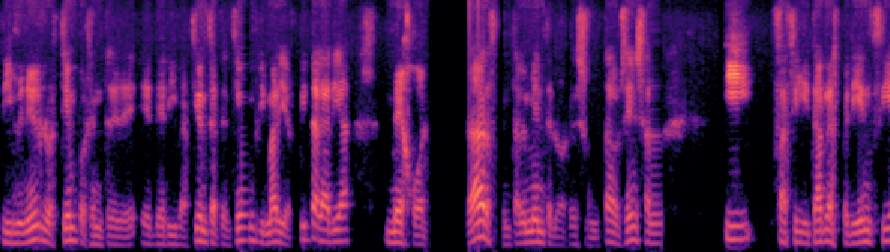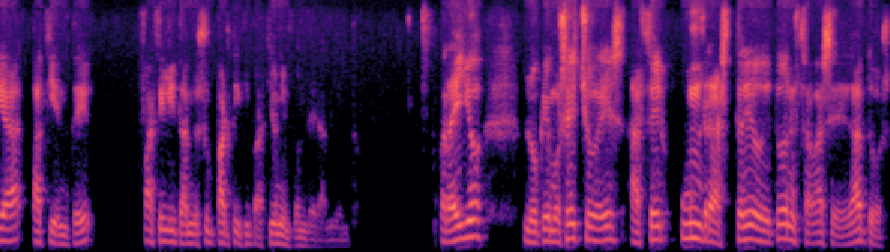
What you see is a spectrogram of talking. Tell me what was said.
disminuir los tiempos entre eh, derivación de atención primaria hospitalaria, mejorar fundamentalmente los resultados en salud y facilitar la experiencia paciente, facilitando su participación y ponderamiento. Para ello, lo que hemos hecho es hacer un rastreo de toda nuestra base de datos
